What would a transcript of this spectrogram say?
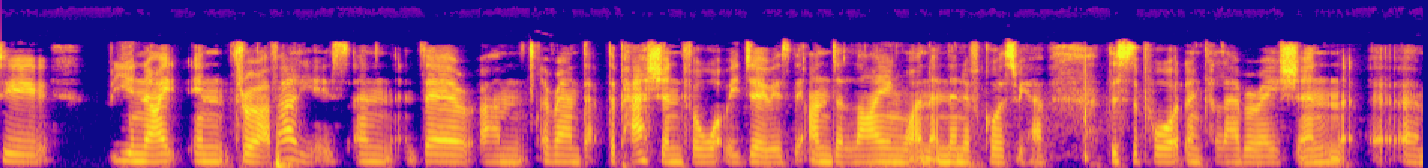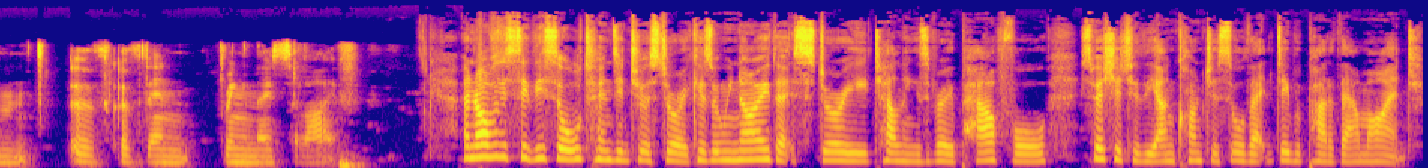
to unite in through our values. And they're um, around that the passion for what we do is the underlying one. And then of course we have the support and collaboration um, of, of then bringing those to life and obviously this all turns into a story because we know that storytelling is very powerful especially to the unconscious or that deeper part of our mind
